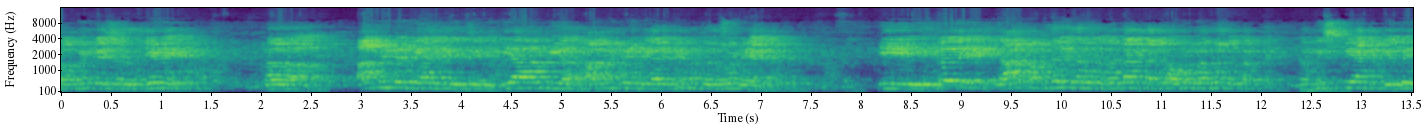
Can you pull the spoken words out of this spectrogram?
ಆಗ್ಮೆಂಟೇಷನ್ ಅಂತ ಹೇಳಿ ಆಗ್ಮೆಂಟೆಡ್ ರಿಯಾಲಿಟಿ ಅಂತ ಹೇಳಿ V R B R augmented reality ಮತ್ತು ವರ್ಚುವಲ್ ರಿಯಾಲಿಟಿ ಈ ಇದರಲ್ಲಿ ಯಾರು ಪಕ್ಕದಲ್ಲಿದ್ದಾರೆ ಅಂತ ಗೊತ್ತಾಗ್ತಾ ಇಲ್ಲ ಅವ್ರಿಗೆ ಮಾತ್ರ ಗೊತ್ತಾಗ್ತಾ ಆಗಿತ್ತು ಇಲ್ಲಿ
